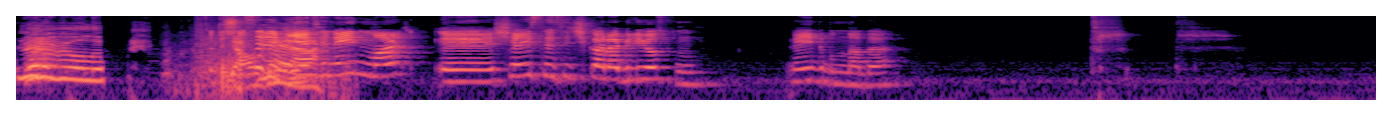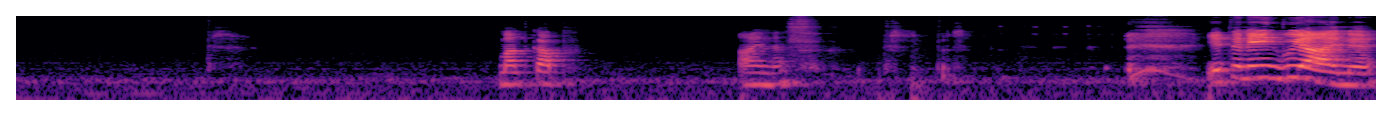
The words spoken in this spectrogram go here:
Yürü be oğlum. Düşünsene bir yeteneğin var. Ee, şey sesi çıkarabiliyorsun. Neydi bunun adı? Tır, tır. Tır. Matkap. Aynen. Tır, tır. Yeteneğin bu yani.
